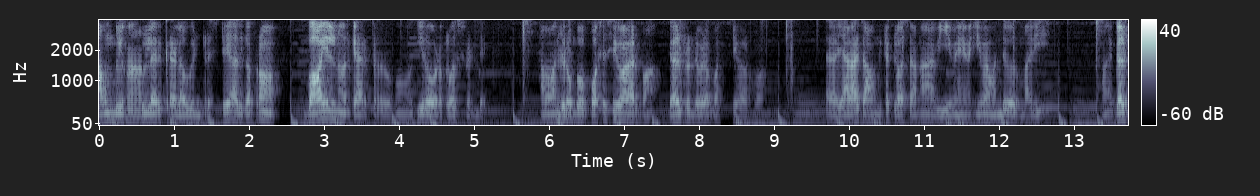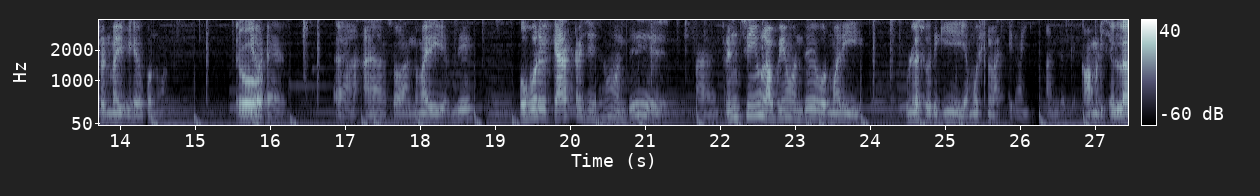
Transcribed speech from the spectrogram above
அவங்களுக்குள்ள இருக்கிற லவ் இன்ட்ரெஸ்ட் அதுக்கப்புறம் பாயல்னு ஒரு கேரக்டர் இருக்கும். ஹீரோவோட க்ளோஸ் ஃப்ரெண்டு அவன் வந்து. ரொம்ப பொசசிவா இருப்பான். கேர்ள் ஃப்ரெண்டை விட பொசசிவா இருப்பான். யாராச்சும் அவங்ககிட்ட க்ளோஸ் ஆனா இவன் இவன் வந்து ஒரு மாதிரி கேர்ள் ஃப்ரெண்ட் மாதிரி பிஹேவ் பண்ணுவான். ஸோ அந்த மாதிரி வந்து ஒவ்வொரு கேரக்டரைசேஷனும் வந்து ஃப்ரெண்ட்ஸையும் லவ்வையும் வந்து ஒரு மாதிரி உள்ள சொருகி எமோஷனல் ஆக்கிடுவாங்க. அந்த காமெடி எல்லா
